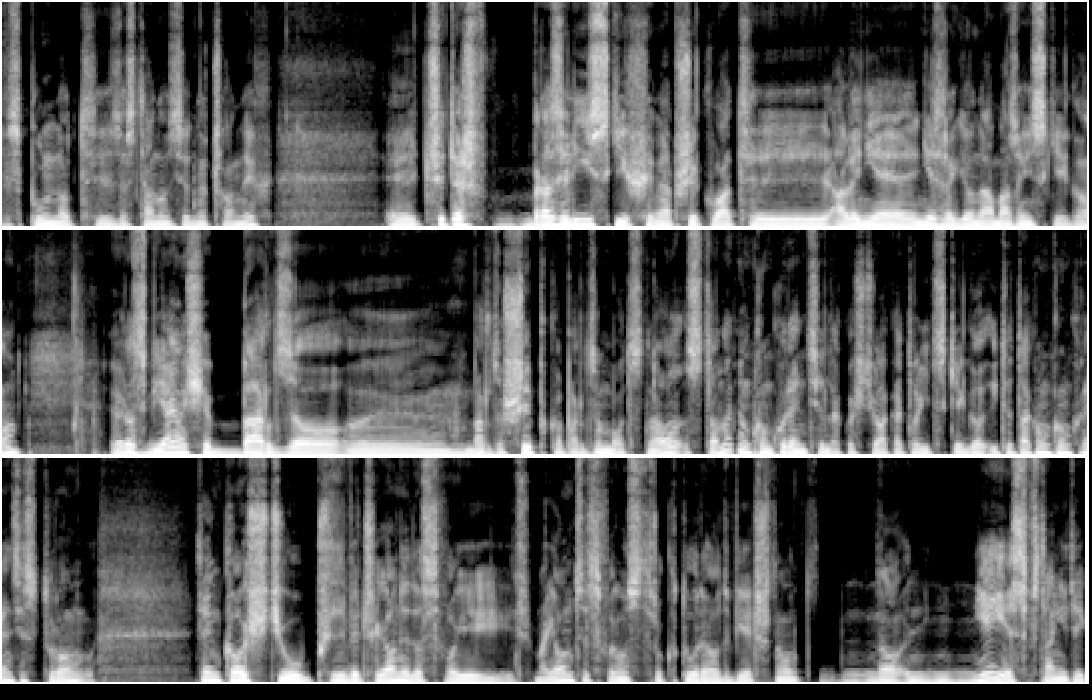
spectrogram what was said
wspólnot ze Stanów Zjednoczonych y, czy też brazylijskich na przykład, y, ale nie, nie z regionu amazońskiego, rozwijają się bardzo, bardzo szybko, bardzo mocno, stanowią konkurencję dla Kościoła katolickiego i to taką konkurencję, z którą ten kościół przyzwyczajony do swojej, czy mający swoją strukturę odwieczną, no, nie jest w stanie tej,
